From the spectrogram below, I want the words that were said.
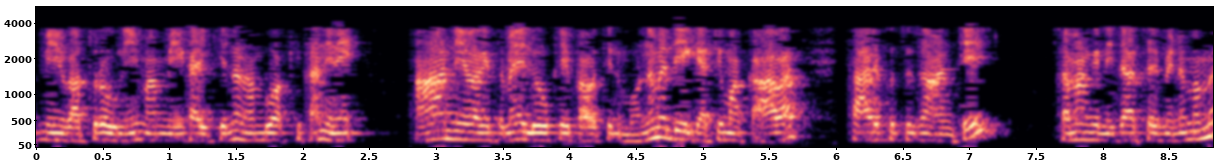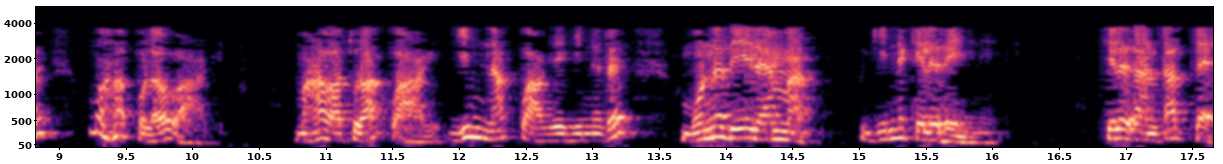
මේ වතුර උනේ මම මේකයි කියලා නම්බුවක් හිතන්නේ නැහැ. ආන්නේ වගේ තමයි ලෝකේ පවතින මොනම දෙයක ගැටුමක් ආවත් සාරිපුත්‍ර සාන්තේ සමංග නිදාස වෙනමම මහ පොළව වාගේ. මහ වතුරක් වාගේ. ගින්නක් වාගේ ගින්නට මොන දේ දැම්මත් ගින්න කෙලෙන්නේ නැහැ. කෙලසන්ටත් බැහැ.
